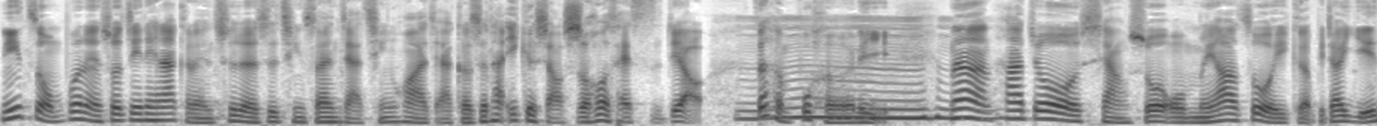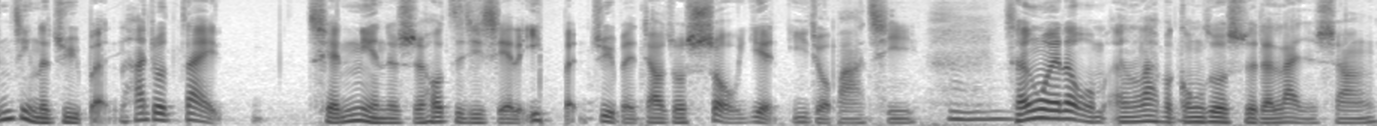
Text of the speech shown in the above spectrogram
你总不能说今天他可能吃的是氰酸钾、氰化钾，可是他一个小时后才死掉，这很不合理。嗯、那他就想说，我们要做一个比较严谨的剧本，他就在。前年的时候，自己写了一本剧本，叫做《寿宴一九八七》，成为了我们 Enlab 工作室的烂商。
